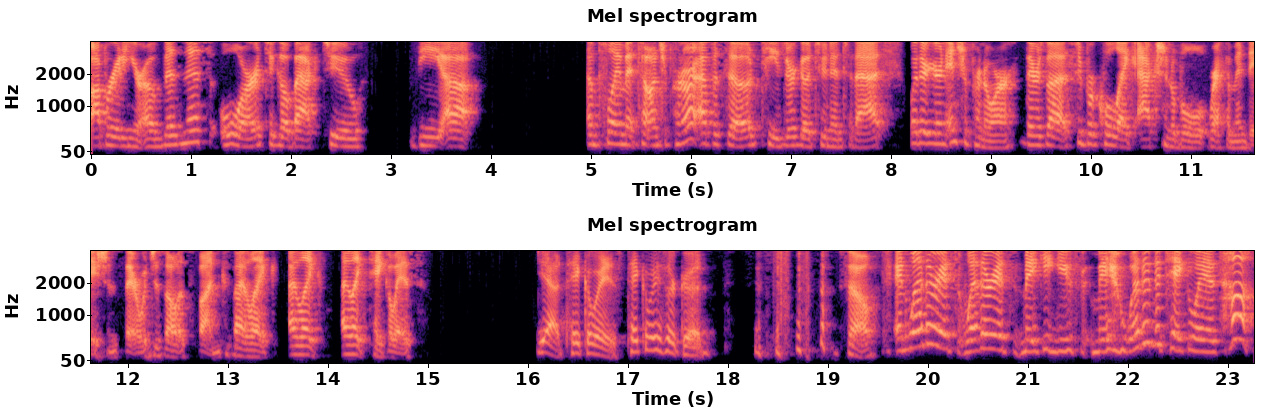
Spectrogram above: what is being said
operating your own business or to go back to the uh, employment to entrepreneur episode teaser go tune into that whether you're an entrepreneur there's a super cool like actionable recommendations there which is always fun because i like i like i like takeaways yeah takeaways takeaways are good so, and whether it's whether it's making you th- whether the takeaway is, huh,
